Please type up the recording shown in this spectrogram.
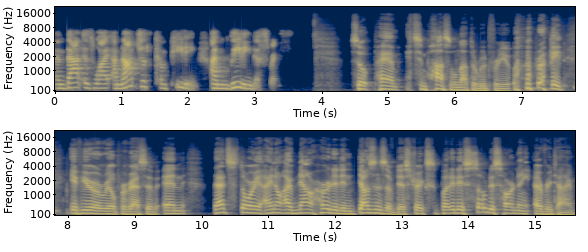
And that is why I'm not just competing, I'm leading this race. So, Pam, it's impossible not to root for you, right? If you're a real progressive. And that story, I know I've now heard it in dozens of districts, but it is so disheartening every time.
